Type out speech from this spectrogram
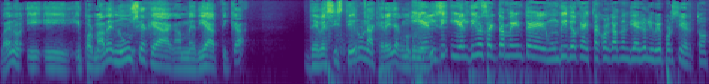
Bueno, y, y, y por más denuncia que hagan mediática, debe existir una querella, como tú Y él, dices. di- y él dijo exactamente en un video que está colgado en Diario Libre, por cierto,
